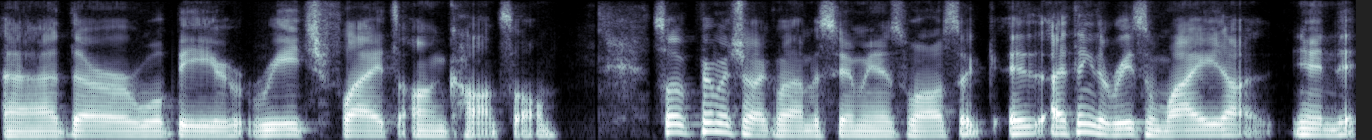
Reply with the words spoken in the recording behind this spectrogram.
uh, there will be reach flights on console. So pretty much like what I'm assuming as well. So I think the reason why you don't, and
